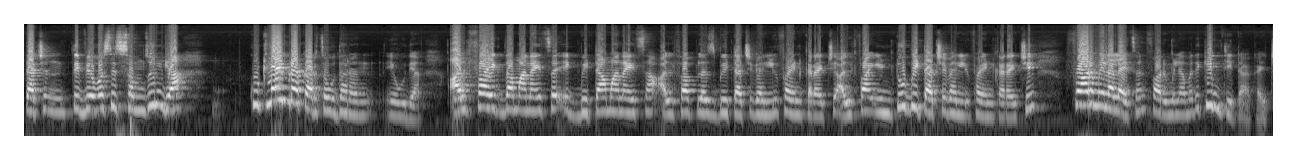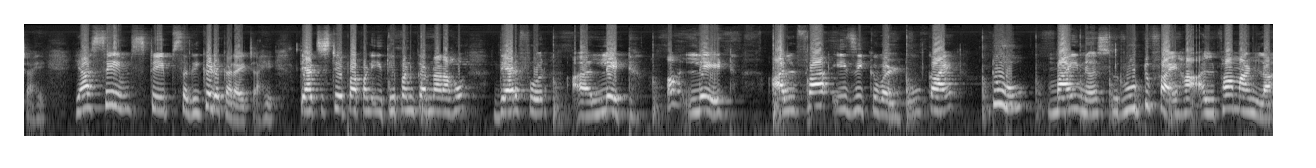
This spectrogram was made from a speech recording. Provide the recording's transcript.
त्याच्या ते व्यवस्थित समजून घ्या. कुठल्याही प्रकारचं उदाहरण येऊ द्या. अल्फा एकदा मानायचं एक बीटा मानायचा अल्फा प्लस बीटाची व्हॅल्यू फाईंड करायची अल्फा इंटू बीटाची व्हॅल्यू फाईंड करायची फॉर्म्युला लिहायचं आणि फॉर्म्युलामध्ये किमती टाकायच्या आहे. ह्या सेम स्टेप सगळीकडे करायच्या आहे. त्याच स्टेप आपण इथे पण करणार आहोत. Therefore let let alpha is equal to काय? टू मायनस रूट फाय हा अल्फा मांडला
